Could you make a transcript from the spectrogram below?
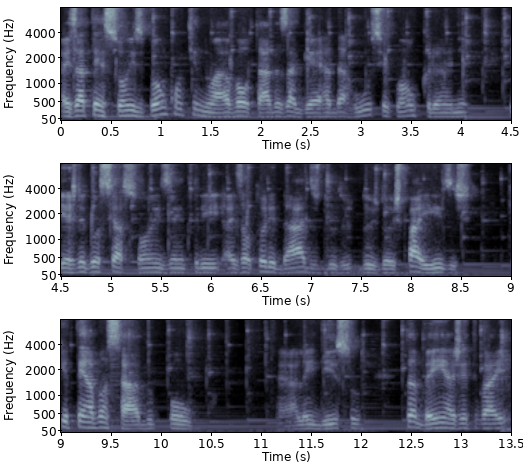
As atenções vão continuar voltadas à guerra da Rússia com a Ucrânia e as negociações entre as autoridades do, dos dois países, que têm avançado pouco. É, além disso, também a gente vai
